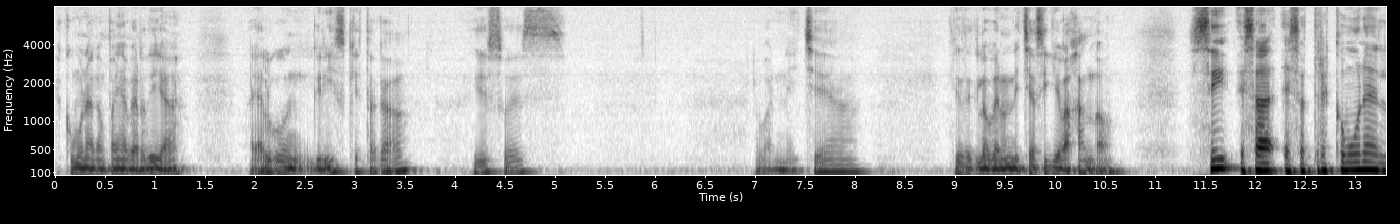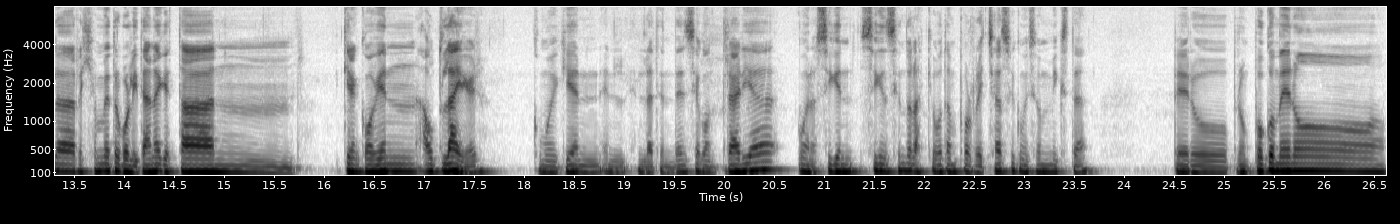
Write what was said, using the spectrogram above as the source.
es como una campaña perdida. Hay algo en gris que está acá y eso es lo Barnechea. Fíjate que lo Barnechea sigue bajando. Sí, esa- esas tres comunas en la región metropolitana que están, que eran como bien outlier, como que quedan en, en la tendencia contraria, bueno, siguen, siguen siendo las que votan por rechazo y comisión mixta, pero, pero un poco menos,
